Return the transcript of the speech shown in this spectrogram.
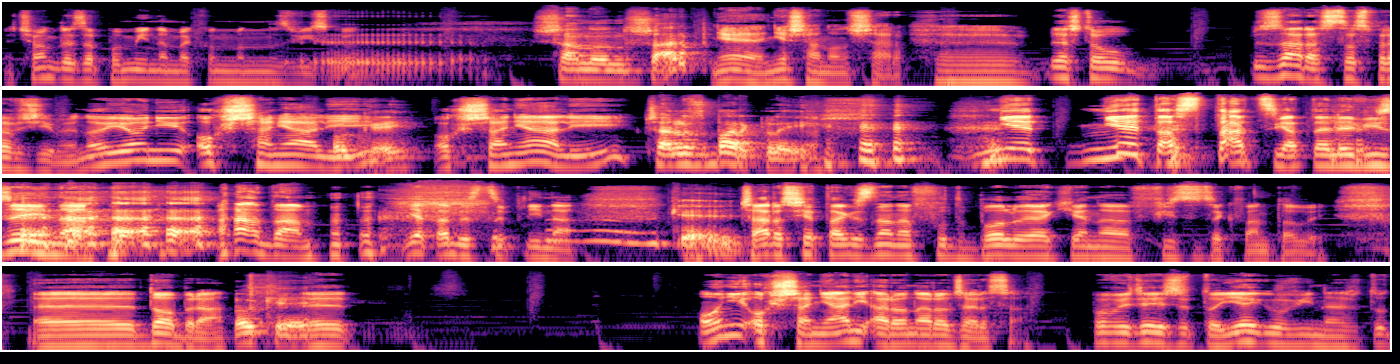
Ja ciągle zapominam, jak on ma nazwisko. e, Shannon Sharp? Nie, nie Shannon Sharp. E, Zresztą zaraz to sprawdzimy. No i oni ochrzaniali, Okej. ochrzaniali, Charles Barkley. nie, nie ta stacja telewizyjna, Adam, nie ta dyscyplina. Okej. Charles się tak zna na futbolu, jak ja na fizyce kwantowej. E, dobra. Okej. E, oni ochrzaniali Arona Rodgersa. Powiedzieli, że to jego wina, że to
